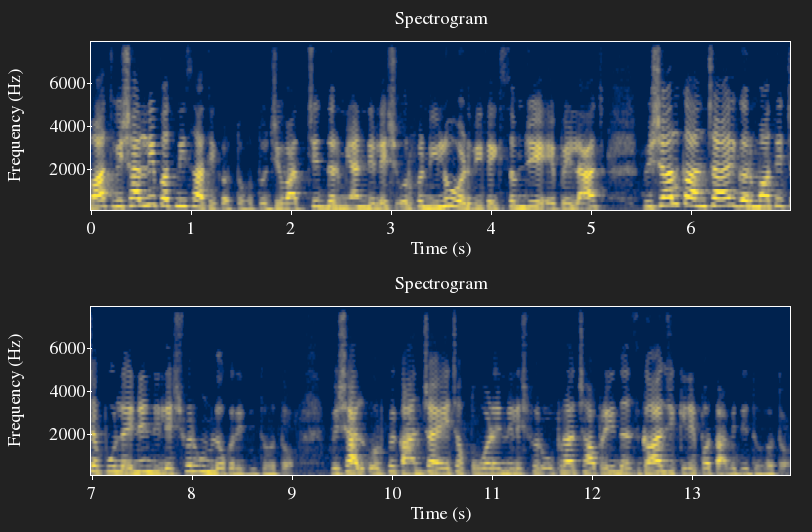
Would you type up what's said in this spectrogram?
વાત વિશાલની પત્ની સાથે કરતો હતો. જે વાતચીત દરમિયાન નિલેશ ઉર્ફ નીલુ વડવી કંઈક સમજે એ પહેલાં જ વિશાલ કાંચાએ ઘરમાંથી ચપ્પુ લઈને નીલેશ્વર હુમલો કરી દીધો હતો. વિશાલ ઉર્ફે કાંચાએ ચપ્પુ વડે નીલેશ્વર ઉપરા છાપરી દસ ઘા ઝીકીને પતાવી દીધો હતો.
